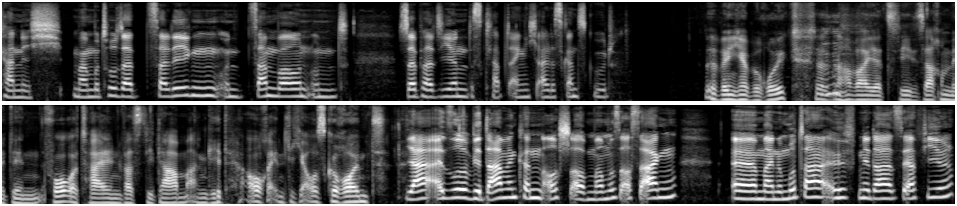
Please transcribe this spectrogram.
kann ich mein Motorrad zerlegen und zusammenbauen und separieren. Das klappt eigentlich alles ganz gut. Da bin ich ja beruhigt. Dann mhm. haben wir jetzt die Sachen mit den Vorurteilen, was die Damen angeht, auch endlich ausgeräumt. Ja, also wir Damen können auch schrauben. Man muss auch sagen, äh, meine Mutter hilft mir da sehr viel.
